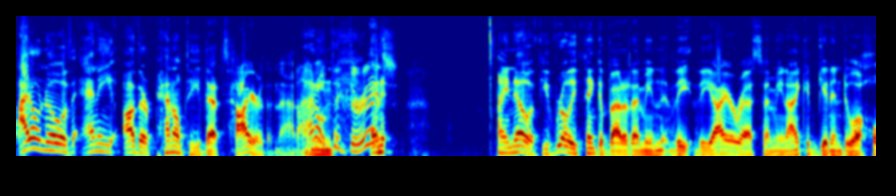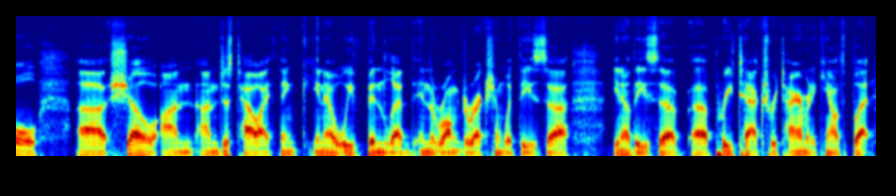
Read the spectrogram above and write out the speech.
I don't know of any other penalty that's higher than that. I, I mean, don't think there is. I know if you really think about it, I mean the the IRS. I mean, I could get into a whole uh, show on on just how I think you know we've been led in the wrong direction with these uh, you know these uh, uh pre-tax retirement accounts, but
